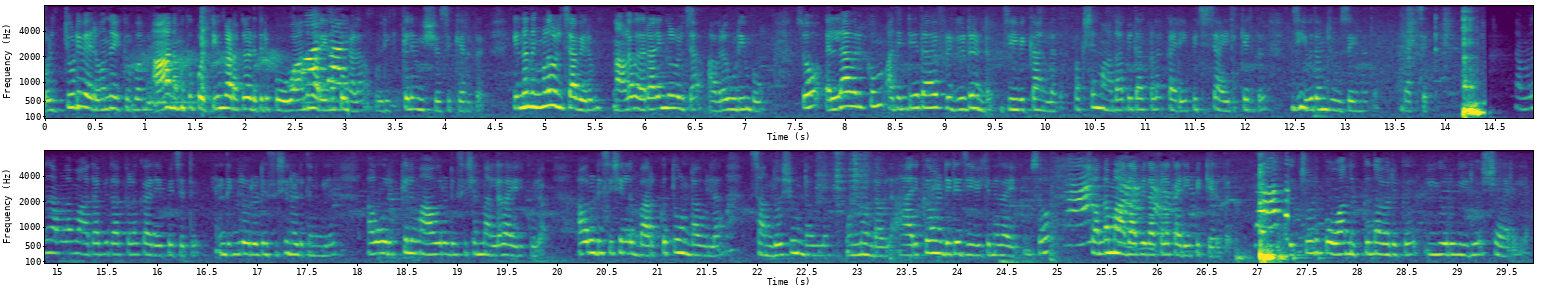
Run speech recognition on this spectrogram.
ഒളിച്ചോടി വരുമെന്ന് ചോദിക്കുമ്പം ആ നമുക്ക് പൊട്ടിയും കടക്കം എടുത്തിട്ട് പോവാന്ന് പറയുന്ന പിള്ളേരെ ഒരിക്കലും വിശ്വസിക്കരുത്. ഇന്ന് നിങ്ങൾ വിളിച്ചാൽ വരും നാളെ വേറെ ആരെങ്കിലും വിളിച്ചാൽ അവരെ കൂടിയും പോകും സോ എല്ലാവർക്കും അതിന്റേതായ ഫ്രീഡം ഉണ്ട് ജീവിക്കാനുള്ളത്. പക്ഷേ മാതാപിതാക്കളെ കരയിപ്പിച്ചായിരിക്കരുത് ജീവിതം ചൂസ് ചെയ്യുന്നത്. ദാറ്റ്സ് ഇറ്റ് നമ്മൾ നമ്മളെ മാതാപിതാക്കളെ കരയിപ്പിച്ചിട്ട് എന്തെങ്കിലും ഒരു ഡിസിഷൻ എടുത്തെങ്കിൽ ആ ഒരിക്കലും ആ ഒരു ഡിസിഷൻ നല്ലതായിരിക്കില്ല ആ ഒരു ഡിസിഷനിൽ ബർക്കത്തും ഉണ്ടാവില്ല സന്തോഷവും ഉണ്ടാവില്ല ഒന്നും ഉണ്ടാവില്ല. ആർക്കും വേണ്ടിയിട്ട് ജീവിക്കുന്നതായിരിക്കും. സോ സ്വന്തം മാതാപിതാക്കളെ കരയിപ്പിക്കരുത്. വിളിച്ചോടി പോകാൻ നിൽക്കുന്നവർക്ക് ഈ ഒരു വീഡിയോ ഷെയർ ചെയ്യാം.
